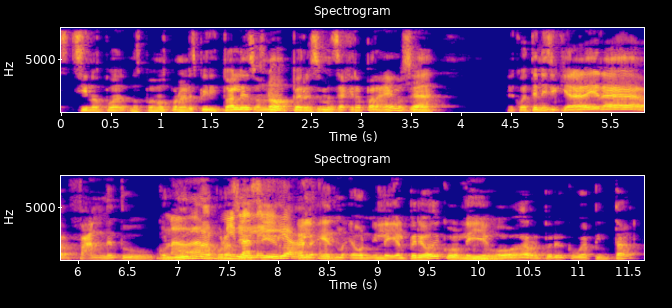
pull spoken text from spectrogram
si nos, nos podemos poner espirituales o no, pero ese mensaje era para él, o sea, el cuate ni siquiera era fan de tu columna, por así decirlo, ni, o ni leía el periódico, le llegó, agarró el periódico, voy a pintar.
